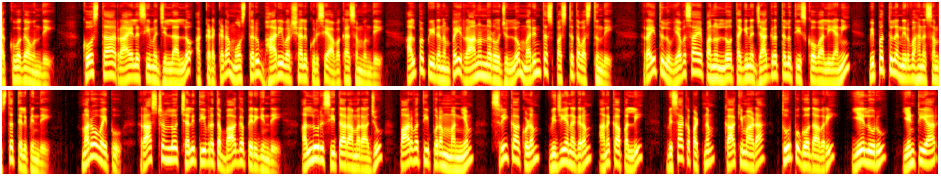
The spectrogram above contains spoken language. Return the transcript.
తక్కువగా ఉంది. కోస్తా రాయలసీమ జిల్లాల్లో అక్కడక్కడ మోస్తరు భారీ వర్షాలు కురిసే అవకాశం ఉంది. అల్పపీడనంపై రానున్న రోజుల్లో మరింత స్పష్టత వస్తుంది. రైతులు వ్యవసాయ పనుల్లో తగిన జాగ్రత్తలు తీసుకోవాలి అని విపత్తుల నిర్వహణ సంస్థ తెలిపింది. మరోవైపు రాష్ట్రంలో చలి తీవ్రత బాగా పెరిగింది. అల్లూరి సీతారామరాజు పార్వతీపురం మన్యం శ్రీకాకుళం విజయనగరం అనకాపల్లి విశాఖపట్నం కాకిమాడ తూర్పుగోదావరి ఏలూరు ఎన్టీఆర్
